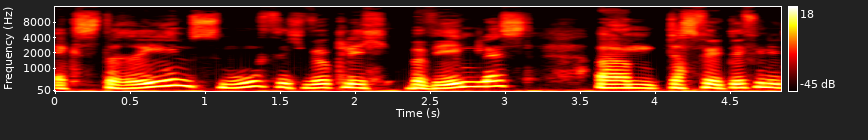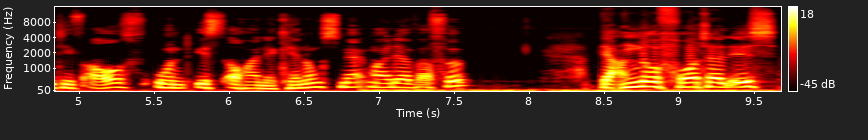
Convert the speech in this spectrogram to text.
extrem smooth sich wirklich bewegen lässt. Ähm, das fällt definitiv auf und ist auch ein Erkennungsmerkmal der Waffe. Der andere Vorteil ist,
